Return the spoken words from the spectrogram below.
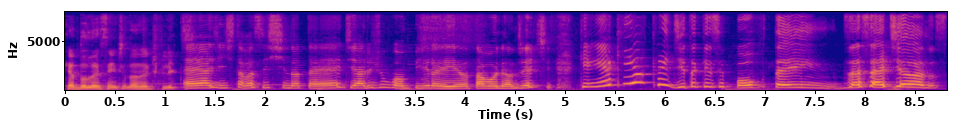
Que é adolescente da Netflix. É, a gente tava assistindo até Diário de um Vampiro aí, eu tava olhando, gente, quem é que acredita que esse povo tem 17 anos?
